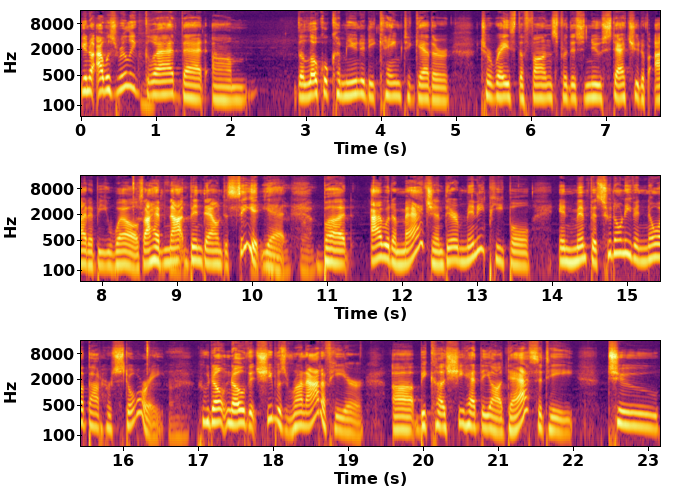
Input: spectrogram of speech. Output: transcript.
You know, I was really glad that um, the local community came together to raise the funds for this new statute of Ida B. Wells. I have not been down to see it yet, Yeah, right. but I would imagine there are many people in Memphis who don't even know about her story, Right. Who don't know that she was run out of here uh, because she had the audacity to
